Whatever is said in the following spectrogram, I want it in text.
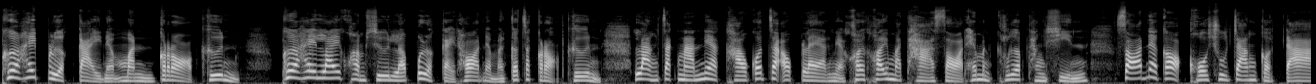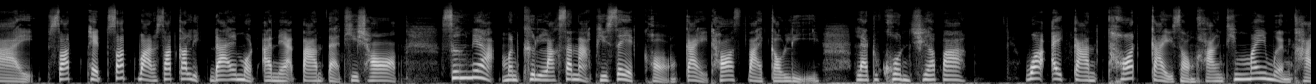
เพื่อให้เปลือกไก่เนี่ยมันกรอบขึ้นเพื่อให้ไล่ความชื้นแล้วเปลือกไก่ทอดเนี่ยมันก็จะกรอบขึ้น หลังจากนั้นเนี่ยเขาก็จะเอาแปลงเนี่ยค่อยๆ มาทาซอสให้มันเคลือบทั้งชิ้น ซอสเนี่ยก็โคชูจังก็ได้ซอสเผ็ดซอสหวานซอสกะหรี่ได้หมดอันเนี้ยตามแต่ที่ชอบ ซึ่งเนี่ยมันคือลักษณะพิเศษของไก่ทอดสไตล์เกาหลี และทุกคนเชื่อปะ ว่าไอการทอดไก่สองครั้งที่ไม่เหมือนใคร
